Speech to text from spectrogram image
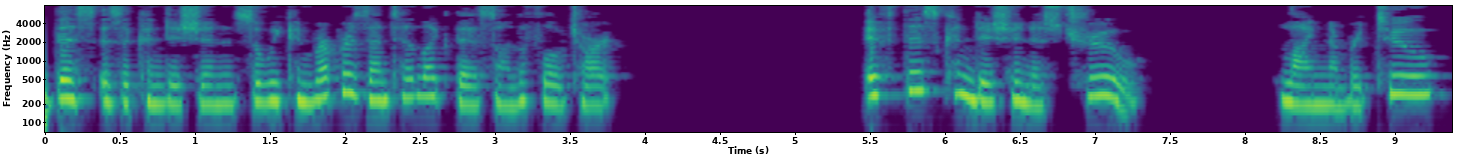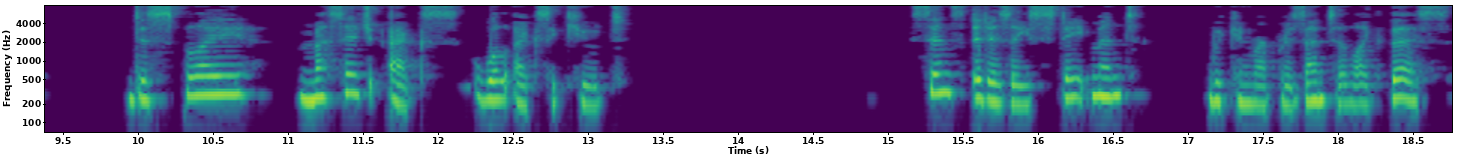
This is a condition, so we can represent it like this on the flowchart. If this condition is true, line number 2, display message X will execute. Since it is a statement, we can represent it like this.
